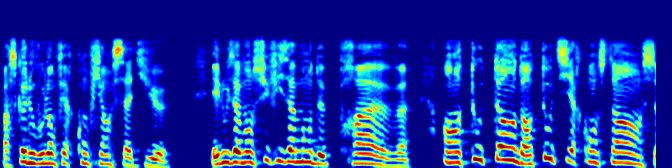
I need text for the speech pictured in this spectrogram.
parce que nous voulons faire confiance à Dieu, et nous avons suffisamment de preuves en tout temps, dans toutes circonstances,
